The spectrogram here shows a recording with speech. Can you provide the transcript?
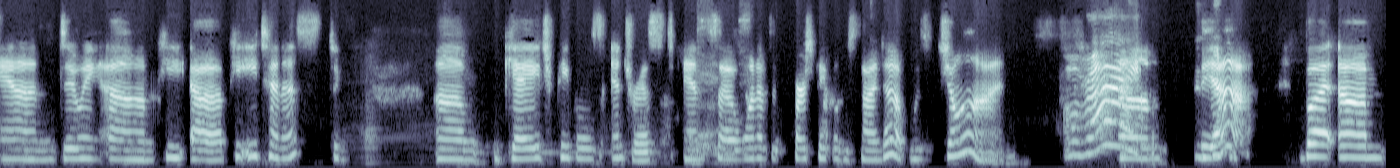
and doing um, P, uh, PE tennis to um, gauge people's interest. And so one of the first people who signed up was John. All right. Um, yeah. But um,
